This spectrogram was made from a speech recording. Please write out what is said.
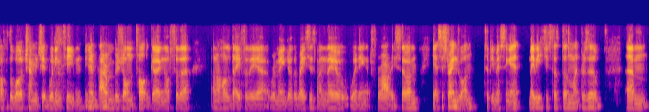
of the World Championship winning team. You know, I remember Jean Todt going off for the on a holiday for the uh, remainder of the races when they were winning at Ferrari. So um, yeah, it's a strange one to be missing it. Maybe he just doesn't like Brazil. Um,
